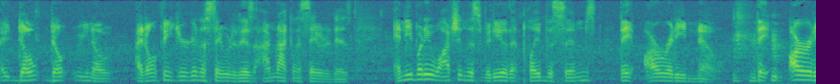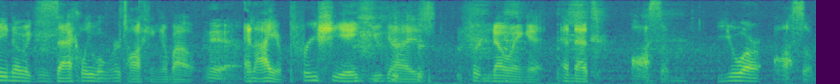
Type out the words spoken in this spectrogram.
I don't don't you know? I don't think you're gonna say what it is. I'm not gonna say what it is. Anybody watching this video that played The Sims, they already know. They already know exactly what we're talking about. yeah. and I appreciate you guys for knowing it, and that's awesome. You are awesome.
